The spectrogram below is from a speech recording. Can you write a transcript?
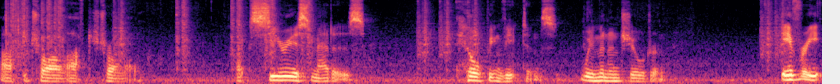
after trial after trial, like serious matters, helping victims, women and children, every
